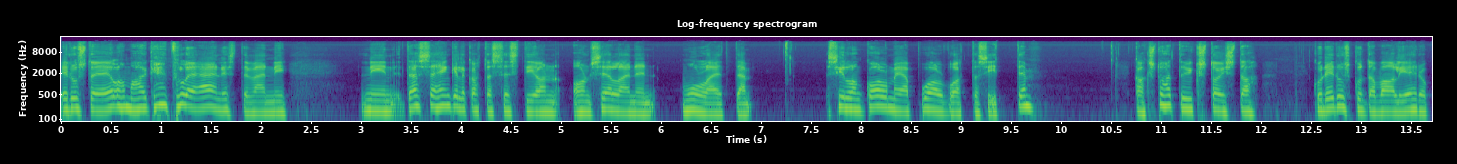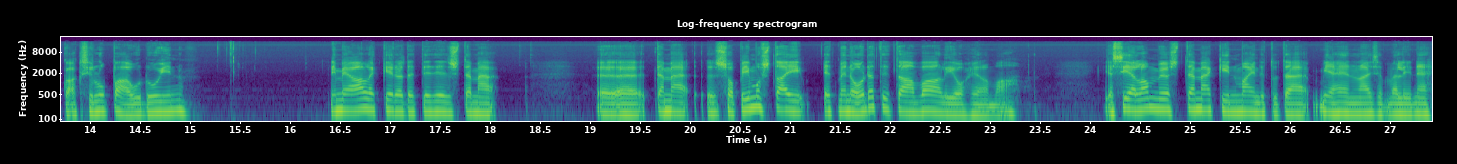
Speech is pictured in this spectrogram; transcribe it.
edustaja Eloma oikein tulee äänestämään, niin, niin tässä henkilökohtaisesti on, on sellainen mulla, että silloin kolme ja puoli vuotta sitten, 2011, kun eduskuntavaaliehdokkaaksi lupauduin, niin me allekirjoitettiin tietysti tämä, tämä sopimus tai että me noudatetaan vaaliohjelmaa. Ja siellä on myös tämäkin mainittu, tämä miehen ja naisen välinen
